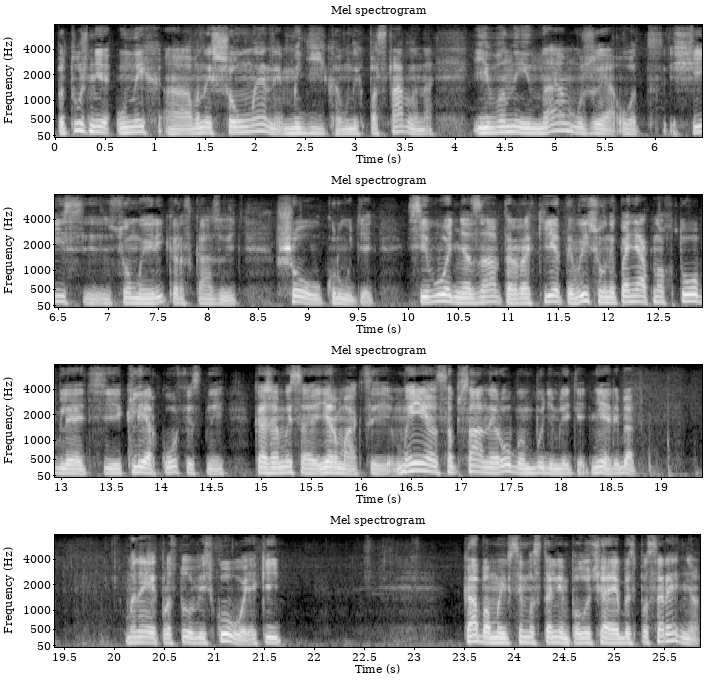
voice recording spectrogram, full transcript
Потужні у них, вони шоумени, медійка у них поставлена, і вони нам уже от 6-7 рік розказують, шоу крутять. Сьогодні, завтра ракети. Вийшов непонятно хто, блядь, клерк офісний. Каже, ми Єрмак цей, ми сапсани робимо, будемо летіти. Ні, ребят, мене як простого військового, який кабами і всім остальним получає безпосередньо.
